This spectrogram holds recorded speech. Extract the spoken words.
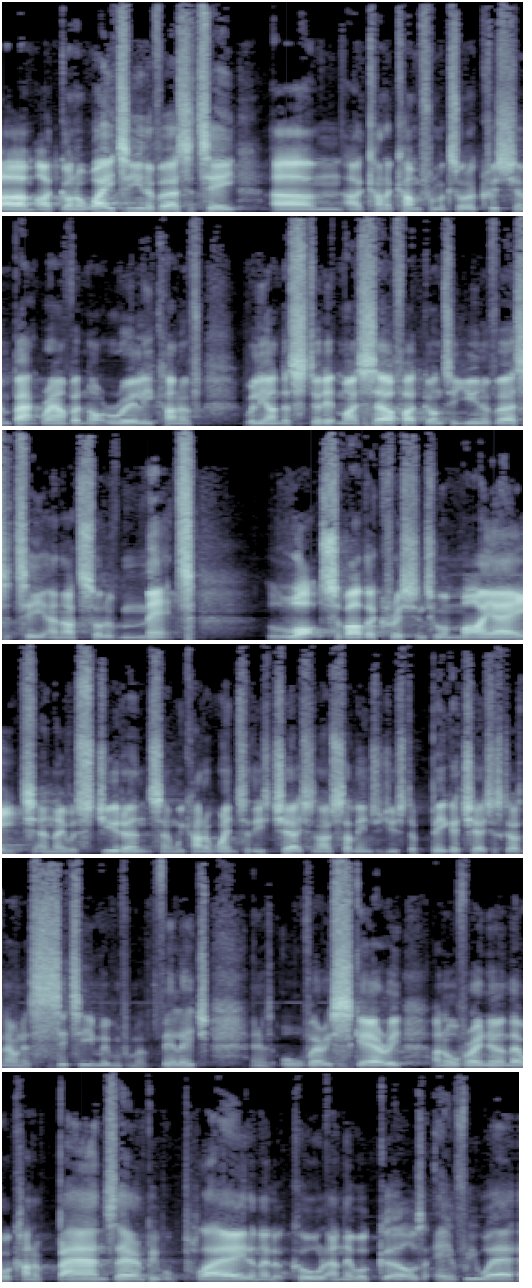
Um, I'd gone away to university. Um, I'd kind of come from a sort of Christian background, but not really kind of really understood it myself. I'd gone to university and I'd sort of met lots of other Christians who were my age, and they were students, and we kind of went to these churches, and I was suddenly introduced to bigger churches because I was now in a city, moving from a village, and it was all very scary and all very new, and there were kind of bands there, and people played, and they looked cool, and there were girls everywhere,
